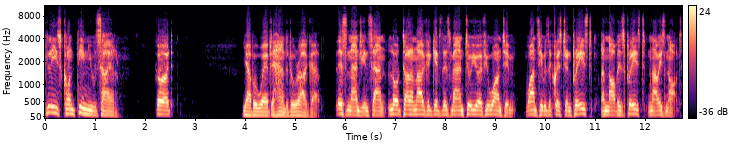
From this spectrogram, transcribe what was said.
Please continue, sire. Good. Yabu waved a hand at Uraga. Listen, Anjin-san, Lord Toranaga gives this man to you if you want him. Once he was a Christian priest, a novice priest, now he's not.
